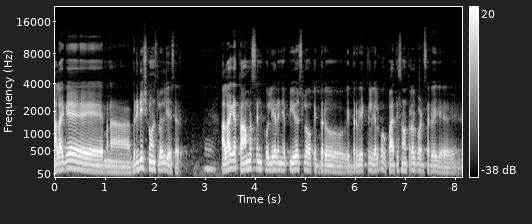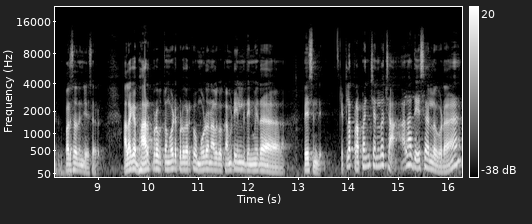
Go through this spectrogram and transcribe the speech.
అలాగే మన బ్రిటిష్ కౌన్సిల్ చేశారు. అలాగే థామస్ అండ్ కొలియర్ అని చెప్పి యూఎస్లో ఒక ఇద్దరు ఇద్దరు వ్యక్తులు కలిపి ఒక పాతి సంవత్సరాల పాటు సర్వే పరిశోధన చేశారు. అలాగే భారత ప్రభుత్వం కూడా ఇప్పటివరకు మూడో నాలుగో కమిటీలని దీని మీద వేసింది. ఇట్లా ప్రపంచంలో చాలా దేశాల్లో కూడా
